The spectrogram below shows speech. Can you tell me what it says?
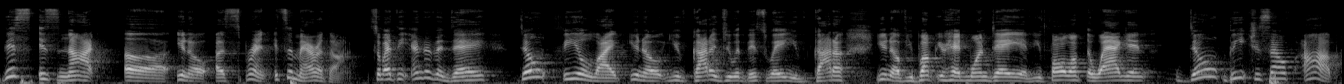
This is not a, you know, a sprint, it's a marathon. So at the end of the day, don't feel like, you know, you've got to do it this way. You've got to, you know, if you bump your head one day, if you fall off the wagon, don't beat yourself up.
